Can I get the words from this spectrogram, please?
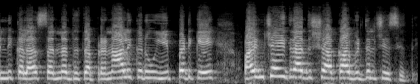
ఎన్నికల సన్నద్ధత ప్రణాళికను ఇప్పటికే పంచాయతీరాజ్ శాఖ విడుదల చేసింది.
